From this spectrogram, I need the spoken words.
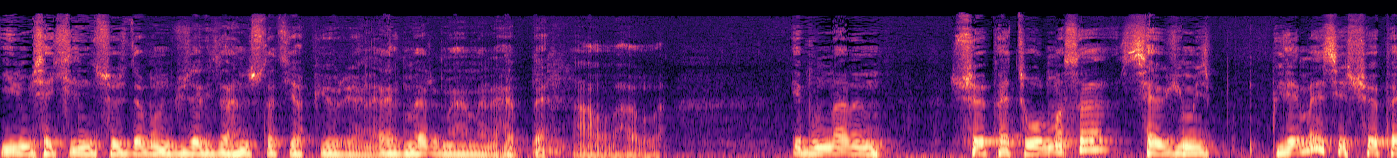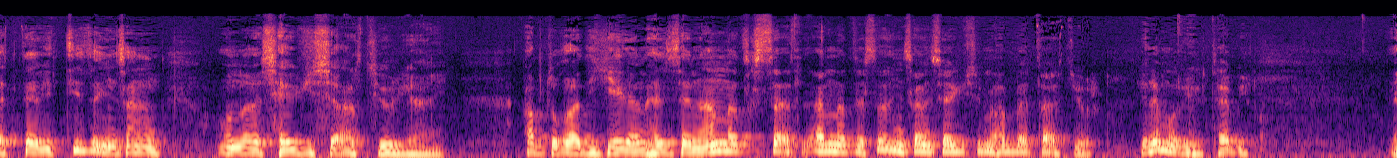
28. sözde bunu güzel izahını üstad yapıyor yani. El mer men ehebbe. Allah Allah. E bunların sohbeti olmasa sevgimiz bilemezse sohbetler ettiği de insanın onlara sevgisi artıyor yani. Abdülkadir Geylan Hazretleri'ni anlatırsa, anlatırsa insanın sevgisi, muhabbeti artıyor. Öyle mi oluyor? Tabii. Ee,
